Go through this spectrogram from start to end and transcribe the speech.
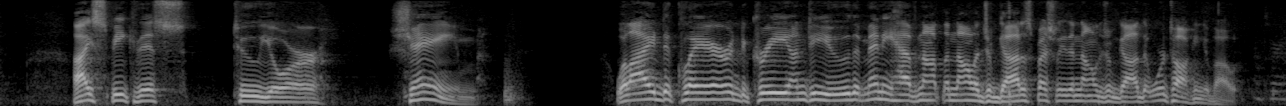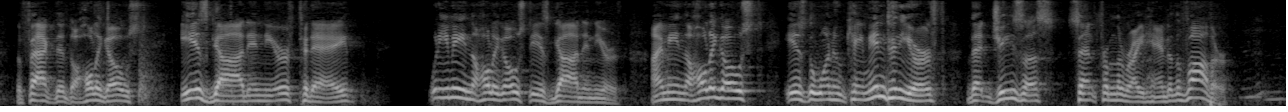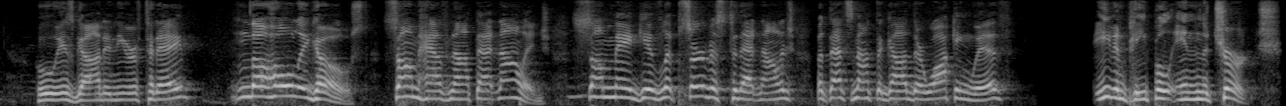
I speak this to your shame well I declare and decree unto you that many have not the knowledge of God especially the knowledge of God that we're talking about. Right. the fact that the Holy Ghost is God in the earth today. What do you mean the Holy Ghost is God in the earth? I mean the Holy Ghost is the one who came into the earth that Jesus sent from the right hand of the Father. Mm -hmm. who is God in the earth today? The Holy Ghost. Some have not that knowledge. Mm -hmm. some may give lip service to that knowledge but that's not the God they're walking with even people in the church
